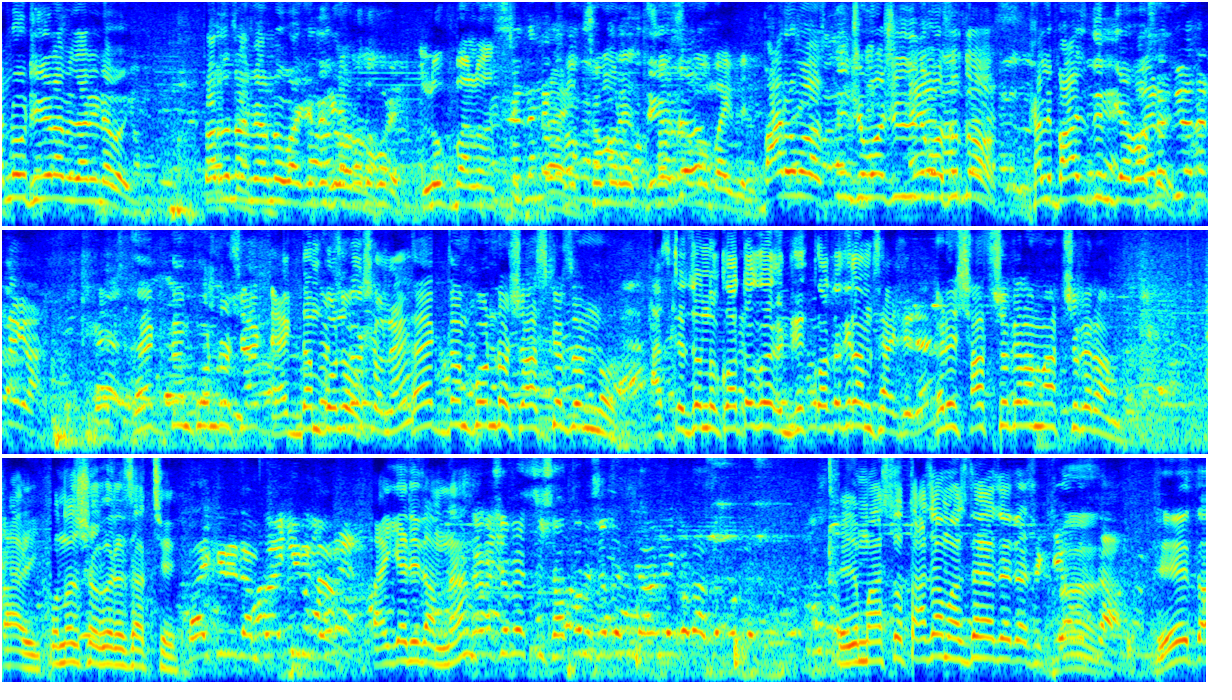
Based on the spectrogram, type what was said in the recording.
আপনার ঠিকানা আমি জানি না ভাই। তার জন্য আমি আপনাকে বাকি দিতে পারব। লোক ভালো আছে। সবসময় ঠিক আছে? পাইবেন। বারো মাস তিনশো পঁয়ষট্টি দিন বছর তো। খালি বাইশ দিন গ্যাপ আছে। একদম পনেরোশো একদম পনেরোশো একদম পনেরোশো আজকের জন্য। আজকের জন্য কত কত গ্রাম সাইজ এটা? সাতশো গ্রাম আটশো গ্রাম। তাই পনেরোশো করে যাচ্ছে। পাইকারি দাম পাইকারি দাম। পাইকারি দাম না? বেশি সতেরোশো বেশি এই যে মাছ তো তাজা মাছ দেখা যাইতেছে কি অবস্থা? এই তো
